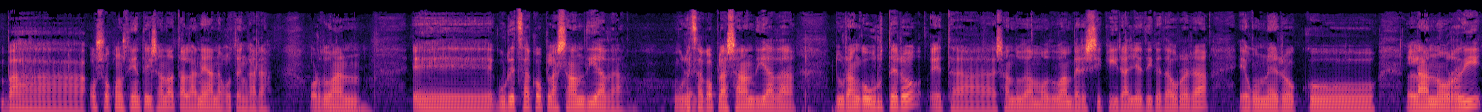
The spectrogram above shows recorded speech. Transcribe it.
ba, oso konstiente izan da eta lanean egoten gara. Orduan, e, guretzako plaza handia da. Guretzako plaza handia da Durango urtero eta esan dudan moduan bereziki irailetik eta aurrera eguneroko lan horri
